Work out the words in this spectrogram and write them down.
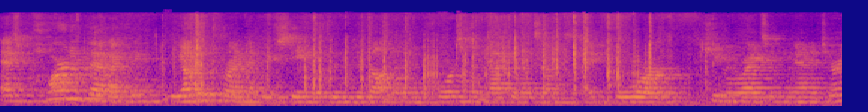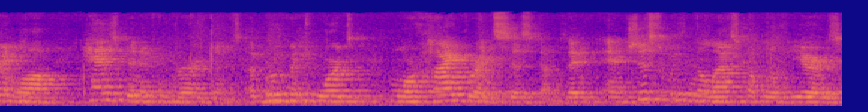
As part of that, I think the other trend that we've seen within the development of enforcement mechanisms for human rights and humanitarian law has been a convergence, a movement towards more hybrid systems. And, and just within the last couple of years,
